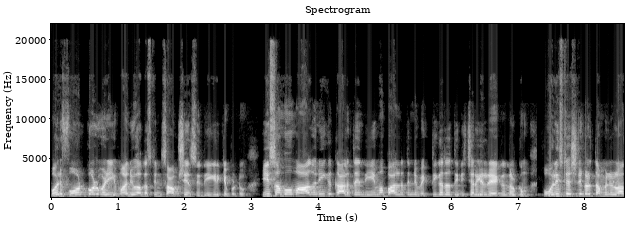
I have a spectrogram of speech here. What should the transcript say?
ഒരു ഫോൺ കോൾ വഴി മനു അഗസ്റ്റിൻ സംശയം സ്ഥിരീകരിക്കപ്പെട്ടു. ഈ സംഭവം ആധുനിക കാലത്തെ നിയമപാലനത്തിന്റെ വ്യക്തിഗത തിരിച്ചറിയൽ രേഖകൾക്കും പോലീസ് സ്റ്റേഷനുകൾ തമ്മിലുള്ള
